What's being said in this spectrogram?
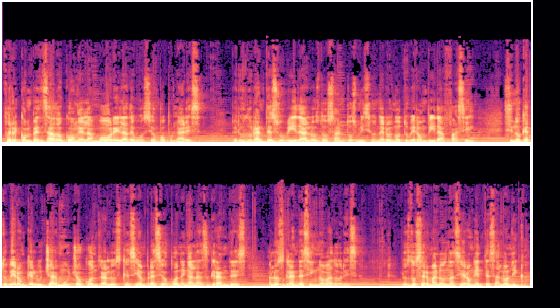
fue recompensado con el amor y la devoción populares. Pero durante su vida los dos santos misioneros no tuvieron vida fácil, sino que tuvieron que luchar mucho contra los que siempre se oponen a las grandes, a los grandes innovadores. Los dos hermanos nacieron en Tesalónica,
